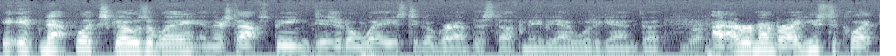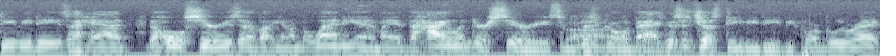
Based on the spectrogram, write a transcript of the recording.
if Netflix goes away and there stops being digital ways to go grab this stuff, maybe I would again. But Right. I, I remember I used to collect DVDs. I had the whole series of uh, you know Millennium. I had the Highlander series. And this is Ah, going back. This is just DVD before Blu-ray.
